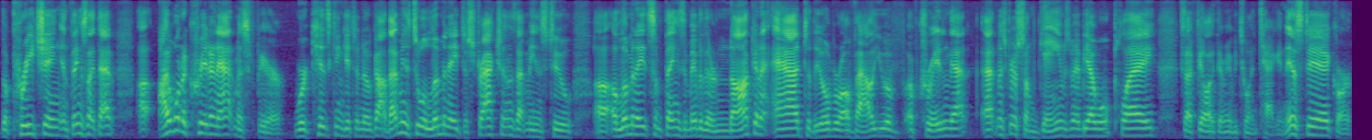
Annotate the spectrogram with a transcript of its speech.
the preaching and things like that. Uh, I want to create an atmosphere where kids can get to know God. That means to eliminate distractions. That means to uh, eliminate some things that maybe they're not going to add to the overall value of, of creating that atmosphere. Some games maybe I won't play because I feel like they're maybe too antagonistic or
